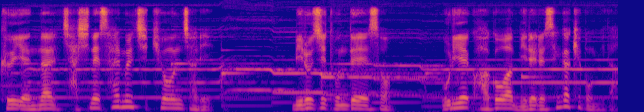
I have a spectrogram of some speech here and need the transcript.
그 옛날 자신의 삶을 지켜온 자리, 미루지 돈대에서 우리의 과거와 미래를 생각해 봅니다.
